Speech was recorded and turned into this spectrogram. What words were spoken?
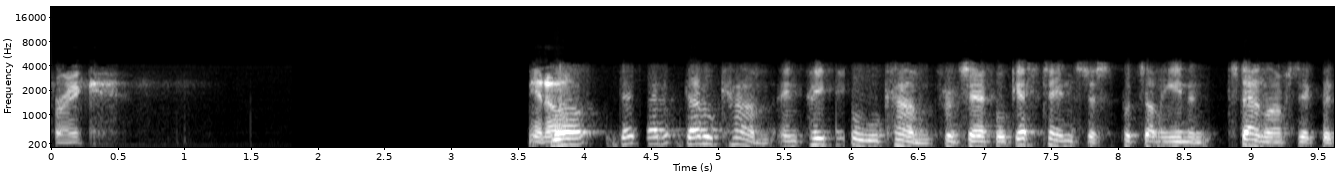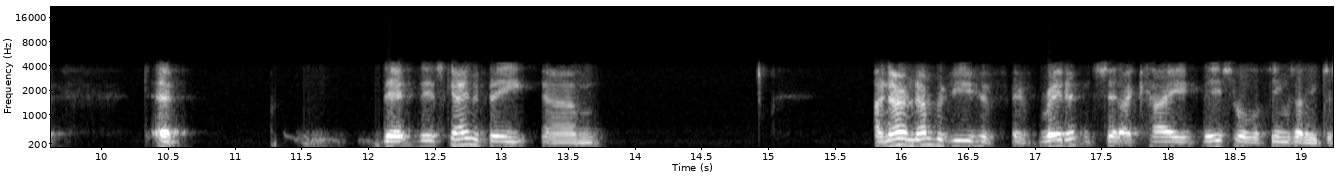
Frank. You know, Well, that, that, that'll come, and people will come. For example, guest 10's just put something in, and stay on live a sec, but uh, there, there's going to be. Um, I know a number of you have, have read it and said, okay, these are all the things I need to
